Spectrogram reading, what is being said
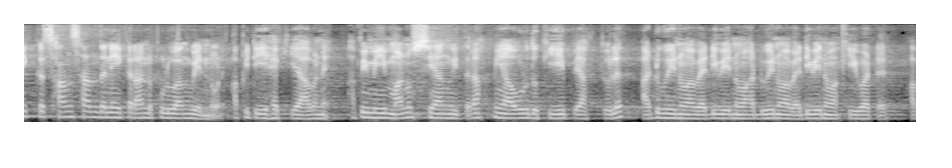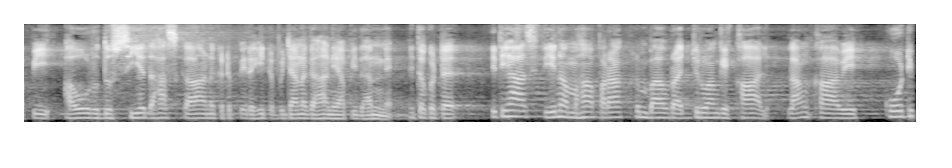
එක්ක සංසන්ධනය කරන්න පුළුවන් වෙන්න ඕන අපිට ඒ හැකියාවන අපි මේ මනුස්්‍යයන් විතරක් මේ අවුරුදු කීපයක් තුළ අඩුවෙනවා වැඩිවෙනවා අඩුවෙනවා වැඩිවෙනවා කීවට අපි අවුරුදු සිය දහස් ගානකට පෙරහිටපු ජනගහනය අපි දන්න. එතකොට ඉතිහාස තියෙන මහා පරාක්‍රම් භාව රජ්ජුරුවන්ගේ කාලි ලංකාවේ කෝටි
